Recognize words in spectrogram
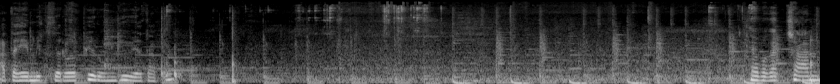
आता हे मिक्सरवर फिरून घेऊयात आपण. हे बघा छान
